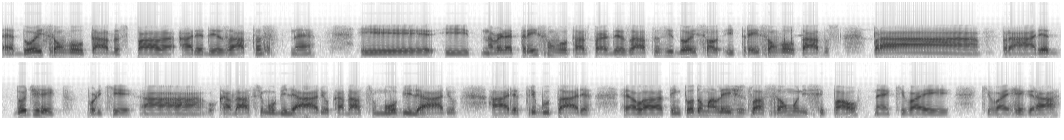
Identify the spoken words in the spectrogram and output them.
é, dois são voltados para a área de exatas, né? E, e, na verdade três são voltados para exatas e dois são, e três são voltados para para a área do direito porque a, o cadastro imobiliário, o cadastro mobiliário, a área tributária, ela tem toda uma legislação municipal, né, que vai que vai regrar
